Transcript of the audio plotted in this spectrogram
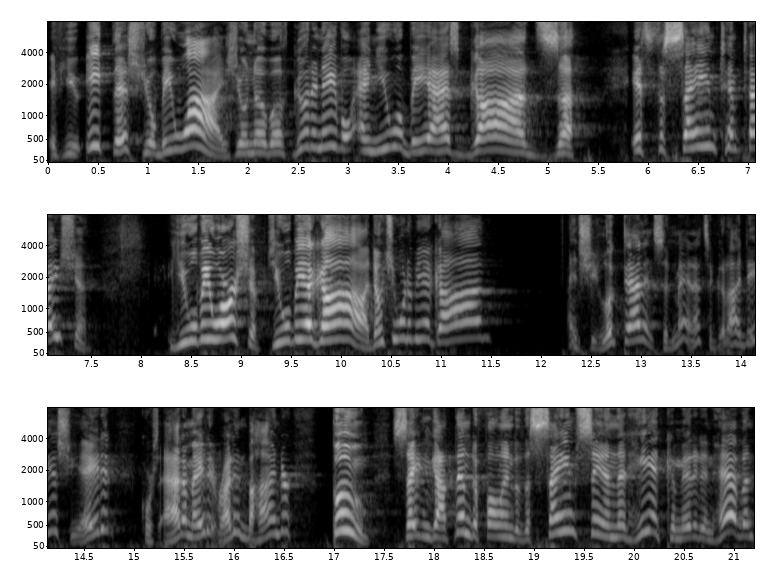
If you eat this, you'll be wise. You'll know both good and evil, and you will be as gods. It's the same temptation. You will be worshiped. You will be a God. Don't you want to be a God? And she looked at it and said, Man, that's a good idea. She ate it. Of course, Adam ate it right in behind her. Boom! Satan got them to fall into the same sin that he had committed in heaven.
